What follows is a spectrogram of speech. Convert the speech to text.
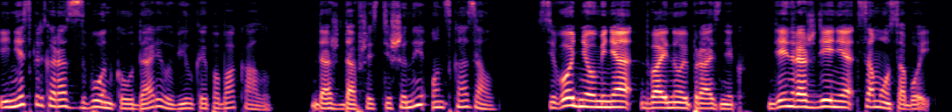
и несколько раз звонко ударил вилкой по бокалу. Дождавшись тишины, он сказал. «Сегодня у меня двойной праздник. День рождения, само собой.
